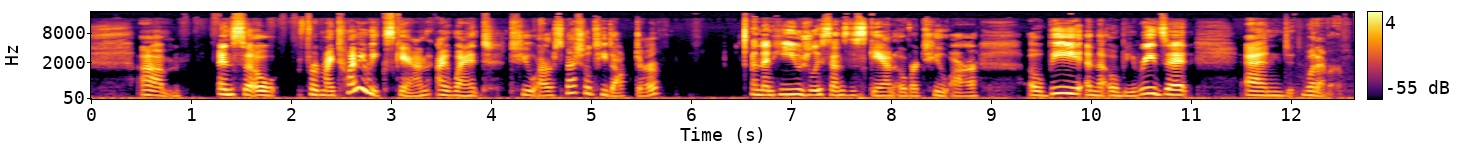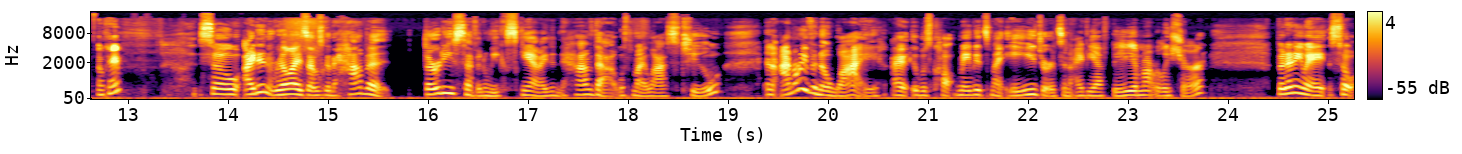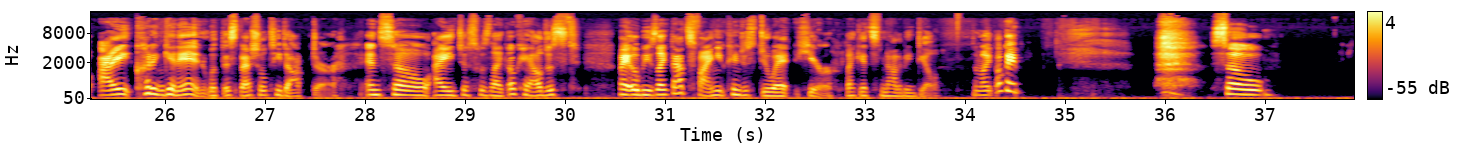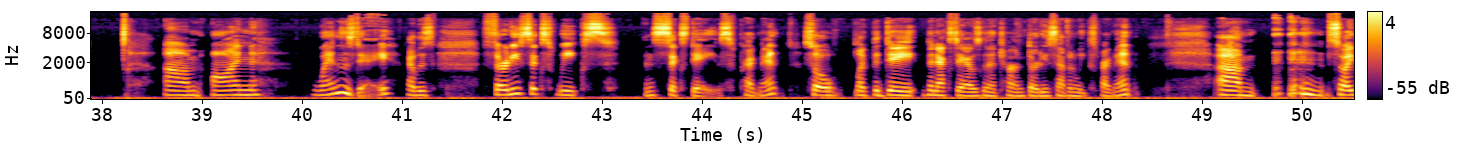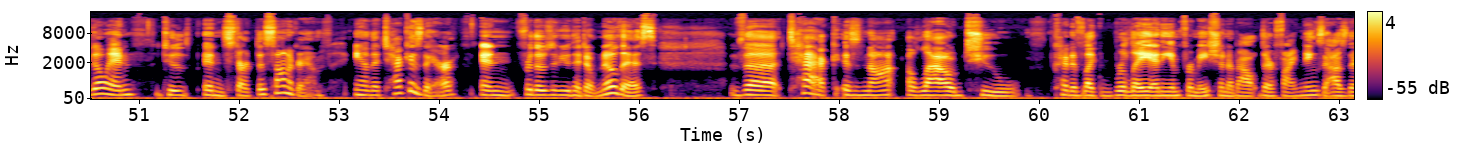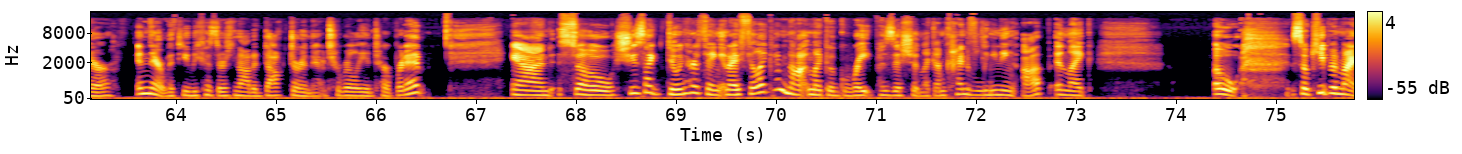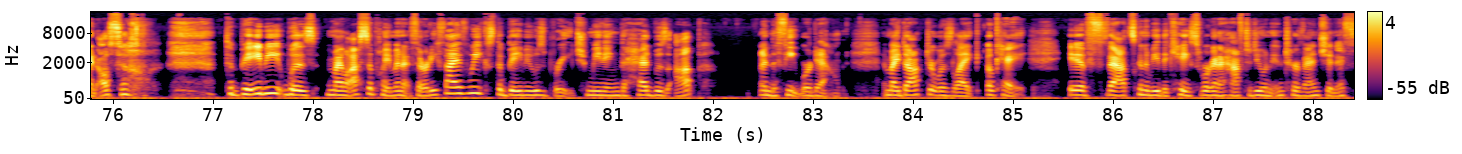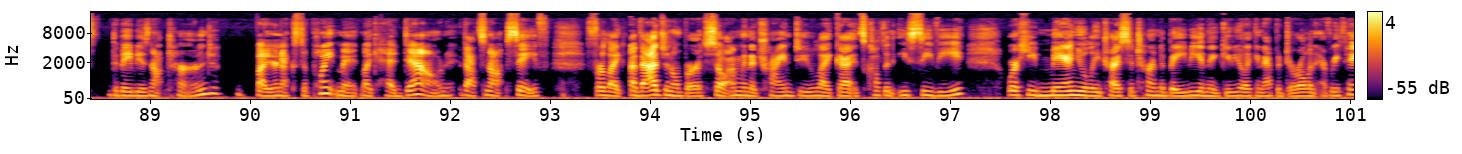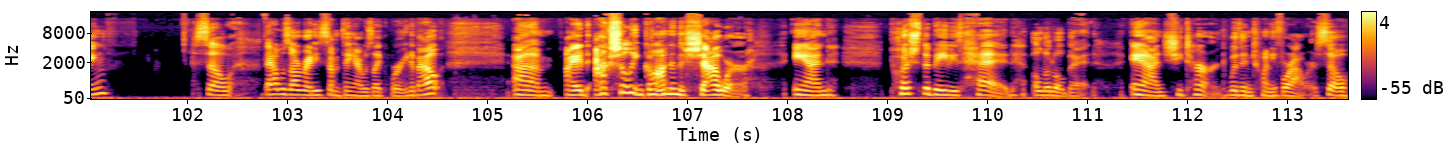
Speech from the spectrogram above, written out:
Um, and so for my 20 week scan, I went to our specialty doctor, and then he usually sends the scan over to our OB, and the OB reads it and whatever. Okay. So I didn't realize I was going to have a 37 week scan. I didn't have that with my last two. And I don't even know why I, it was called. Maybe it's my age or it's an IVF baby. I'm not really sure. But anyway, so I couldn't get in with the specialty doctor. And so I just was like, okay, I'll just, my OB's like, that's fine. You can just do it here. Like, it's not a big deal. I'm like, okay. So, um, on Wednesday, I was 36 weeks and six days pregnant. So, like the day, the next day, I was going to turn 37 weeks pregnant. Um, so I go in to and start the sonogram, and the tech is there. And for those of you that don't know this, the tech is not allowed to kind of like relay any information about their findings as they're in there with you because there's not a doctor in there to really interpret it. And so she's like doing her thing. And I feel like I'm not in like a great position. Like I'm kind of leaning up and like, oh, so keep in mind also, the baby was my last appointment at 35 weeks. The baby was breech, meaning the head was up and the feet were down. And my doctor was like, okay, if that's going to be the case, we're going to have to do an intervention. If the baby is not turned by your next appointment, like head down, that's not safe for like a vaginal birth. So I'm going to try and do like a, it's called an ECV, where he manually tries to turn the baby and they give you like an epidural and everything. So that was already something I was like worried about. Um, I had actually gone in the shower and pushed the baby's head a little bit and she turned within 24 hours. So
